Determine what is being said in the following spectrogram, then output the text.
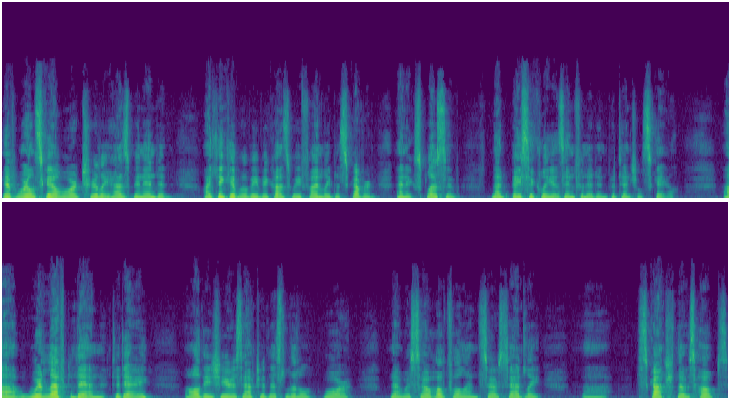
if world scale war truly has been ended, I think it will be because we finally discovered an explosive that basically is infinite in potential scale. Uh, we're left then, today, all these years after this little war that was so hopeful and so sadly uh, scotched those hopes.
